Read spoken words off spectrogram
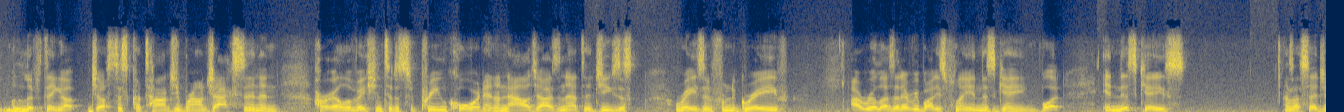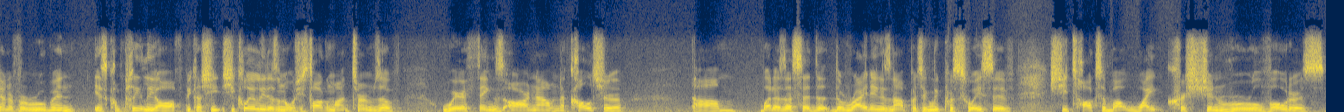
lifting up Justice Ketanji Brown Jackson and her elevation to the Supreme Court and analogizing that to Jesus raising from the grave, I realize that everybody's playing this game. But in this case, as I said, Jennifer Rubin is completely off because she, she clearly doesn't know what she's talking about in terms of where things are now in the culture. Um, but as I said, the, the writing is not particularly persuasive. She talks about white Christian rural voters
